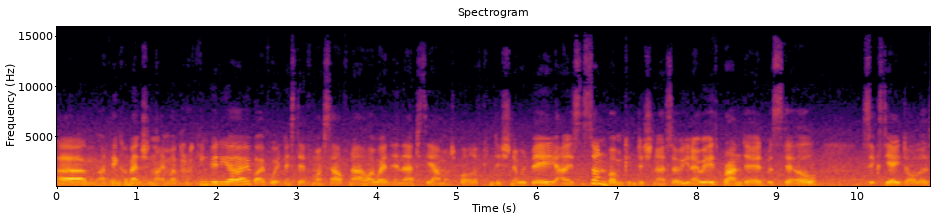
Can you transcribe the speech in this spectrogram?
um, I think I mentioned that in my packing video but I've witnessed it for myself now. I went in there to see how much a bottle of conditioner would be and it's the Sun Bum conditioner so you know it is branded but still $68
